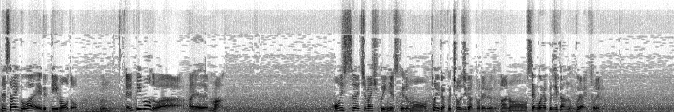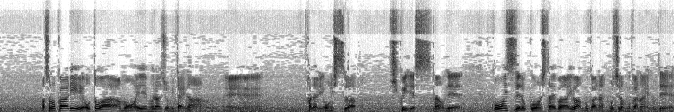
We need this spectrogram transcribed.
で最後は LP モード、うん、LP モードは、えー、まあ音質は一番低いんですけどもとにかく長時間撮れる、あの1500時間ぐらい撮れる。まあ、その代わり音はもう AM ラジオみたいな、えー、かなり音質は低いですなので高音質で録音したい場合は向かないもちろん向かないので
